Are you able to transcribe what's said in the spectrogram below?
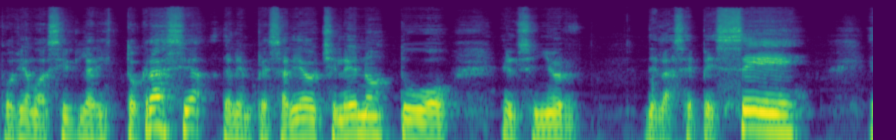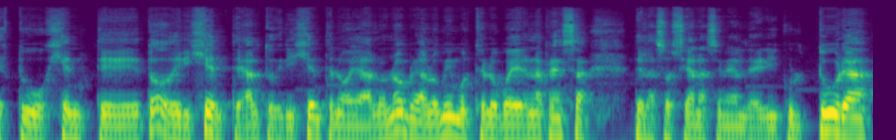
podríamos decir, la aristocracia del empresariado chileno, tuvo el señor de la CPC, estuvo gente, todo dirigente, alto dirigente, no voy a dar los nombres, a lo mismo usted lo puede ver en la prensa, de la Sociedad Nacional de Agricultura,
